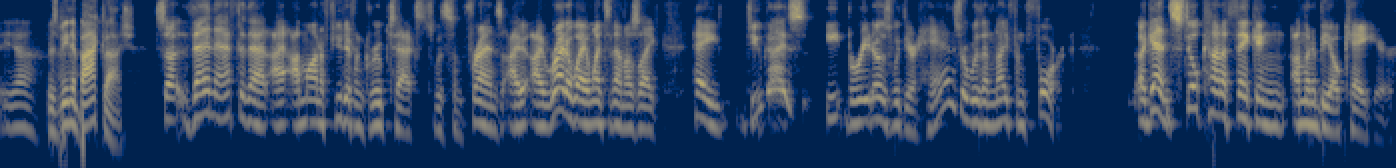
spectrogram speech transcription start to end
Yeah, there's been a backlash. So then after that, I, am on a few different group texts with some friends. I, I right away went to them. I was like, hey, do you guys eat burritos with your hands or with a knife and fork? Again, still kind of thinking I'm going to be okay here.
